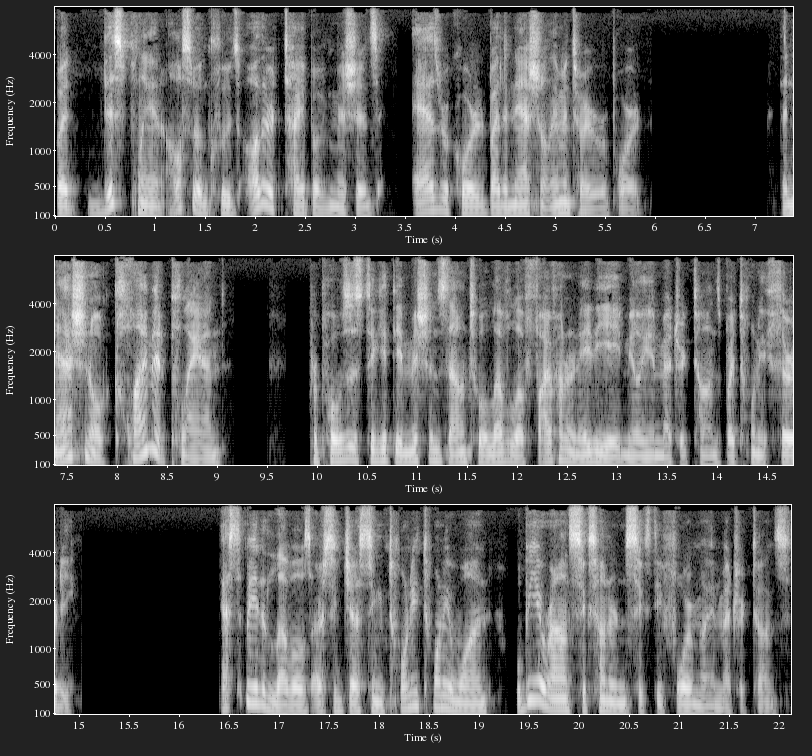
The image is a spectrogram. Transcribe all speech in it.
but this plan also includes other type of emissions as recorded by the National Inventory Report. The National Climate Plan proposes to get the emissions down to a level of 588 million metric tons by 2030. Estimated levels are suggesting 2021 will be around 664 million metric tons.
